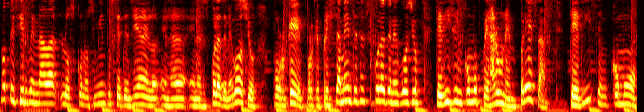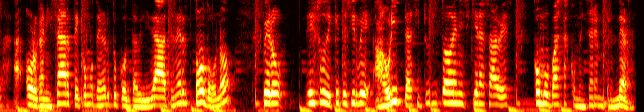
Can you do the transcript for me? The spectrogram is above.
no te sirven nada los conocimientos que te enseñan en, las escuelas de negocio. ¿Por qué? Porque precisamente esas escuelas de negocio te dicen cómo operar una empresa, te dicen cómo ah, organizarte, cómo tener tu contabilidad, tener todo, ¿no? Pero eso de qué te sirve ahorita si tú todavía ni siquiera sabes cómo vas a comenzar a emprender.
